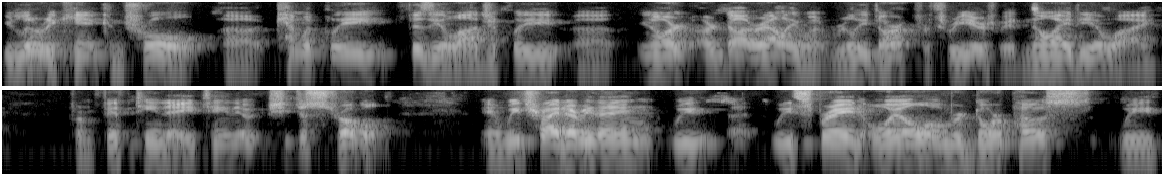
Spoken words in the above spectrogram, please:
you literally can't control uh, chemically, physiologically. Uh, you know, our, our daughter Allie went really dark for three years. We had no idea why. From 15 to 18, it, she just struggled, and we tried everything. We uh, we sprayed oil over doorposts. We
